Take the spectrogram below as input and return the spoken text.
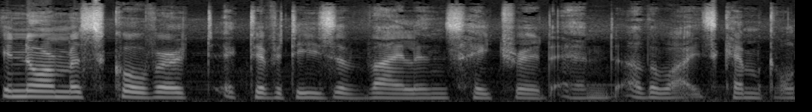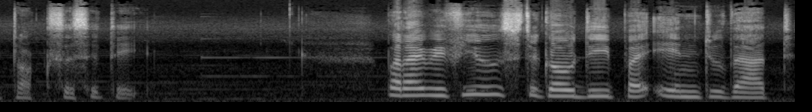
enormous covert activities of violence, hatred, and otherwise chemical toxicity. But I refuse to go deeper into that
